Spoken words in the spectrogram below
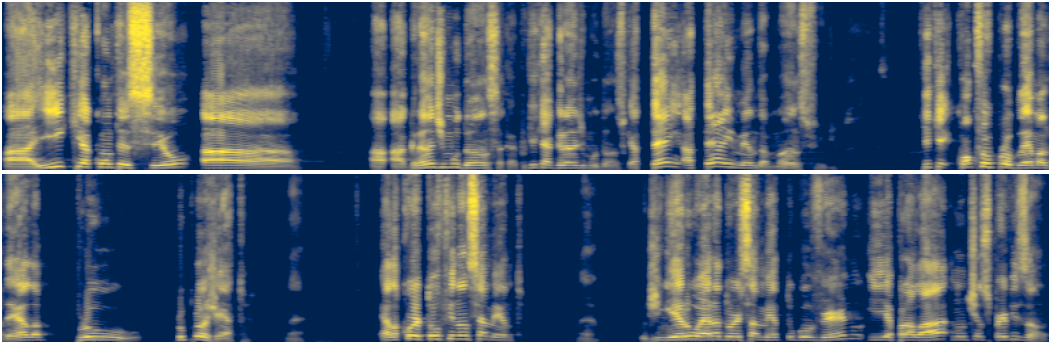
Aí que aconteceu a, a, a grande mudança, cara. Por que, que é a grande mudança? Porque até, até a emenda Mansfield, que que- qual que foi o problema dela pro, pro projeto? Né? Ela cortou o financiamento. O dinheiro era do orçamento do governo, ia para lá, não tinha supervisão.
